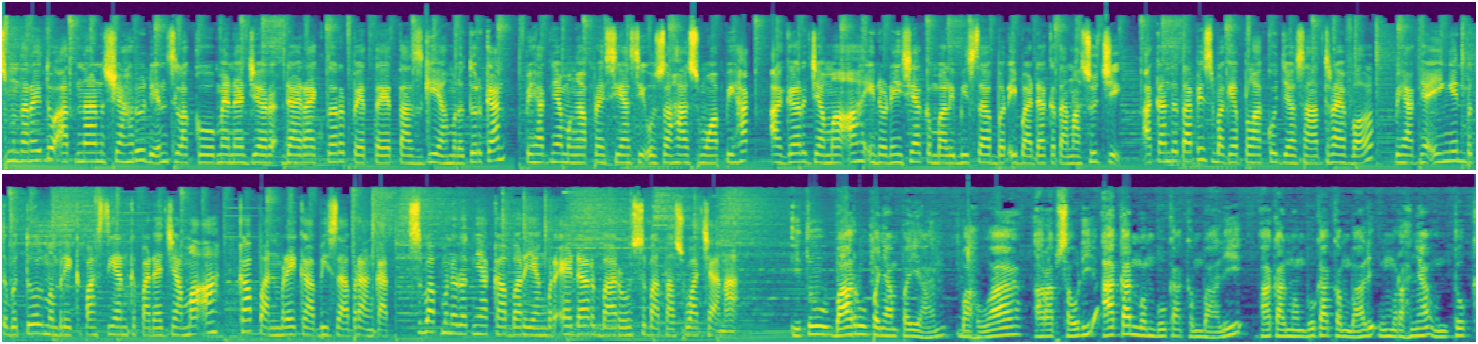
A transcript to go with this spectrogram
Sementara itu Adnan Syahrudin selaku manajer director PT Tazgiyah menuturkan pihaknya mengapresiasi usaha semua pihak agar jamaah Indonesia kembali bisa beribadah ke tanah suci. Akan tetapi sebagai pelaku jasa travel, pihaknya ingin betul-betul memberi kepastian kepada jamaah kapan mereka bisa berangkat. Sebab menurutnya kabar yang beredar baru sebatas wacana itu baru penyampaian bahwa Arab Saudi akan membuka kembali akan membuka kembali umrahnya untuk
